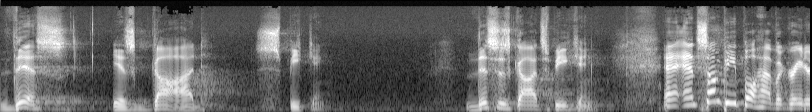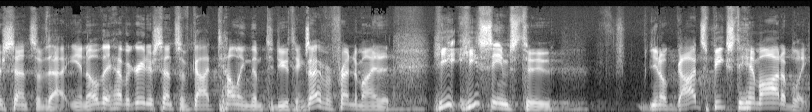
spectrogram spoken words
This is God speaking. This is God speaking. And, and, some people have a greater sense of that, you know, they have a greater sense of God telling them to do things. I have a friend of mine that he, he seems to, you know, God speaks to him audibly.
